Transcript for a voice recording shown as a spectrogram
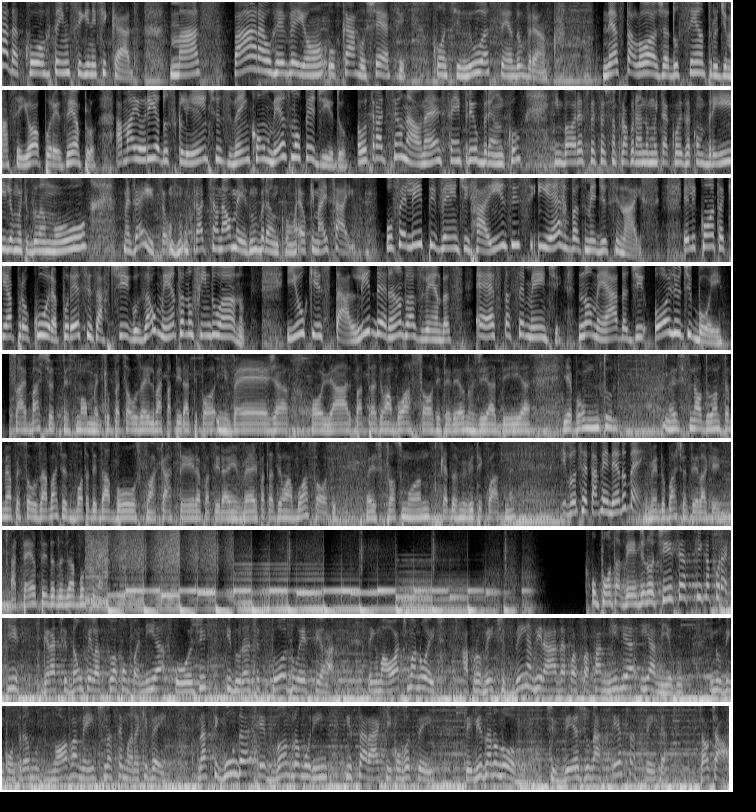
Cada cor tem um significado, mas para o Réveillon, o carro-chefe continua sendo branco. Nesta loja do centro de Maceió, por exemplo, a maioria dos clientes vem com o mesmo pedido. O tradicional, né? Sempre o branco. Embora as pessoas estão procurando muita coisa com brilho, muito glamour, mas é isso, o tradicional mesmo, o branco, é o que mais sai. O Felipe vende raízes e ervas medicinais. Ele conta que a procura por esses artigos aumenta no fim do ano E o que está liderando as vendas é esta semente, nomeada de olho de boi. Sai bastante nesse momento, que o pessoal usa ele mais para tirar tipo inveja, olhar, para trazer uma boa sorte, entendeu? No dia a dia. E é bom muito Nesse final do ano também a pessoa usar bastante, bota dentro da bolsa, numa carteira para tirar inveja, para trazer uma boa sorte para esse próximo ano, que é 2024, né? E você está vendendo bem? Vendo bastante ele aqui. Até eu tenho dentro da bolsinha. O Ponta Verde Notícias fica por aqui. Gratidão pela sua companhia hoje e durante todo esse ano. Tenha uma ótima noite. Aproveite bem a virada com a sua família e amigos. E nos encontramos novamente na semana que vem. Na segunda, Evandro Amorim estará aqui com vocês. Feliz Ano Novo. Te vejo na terça-feira. Tchau, tchau.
